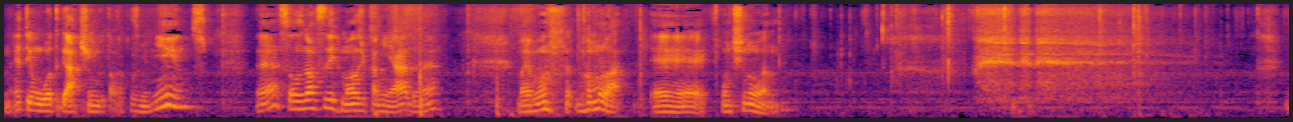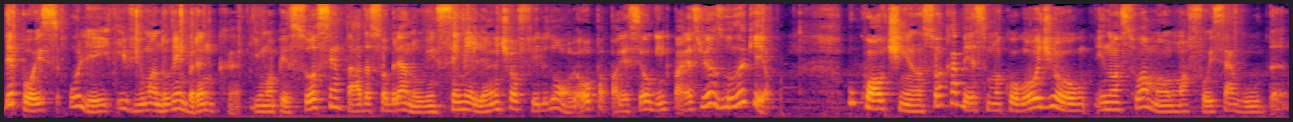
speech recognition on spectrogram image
Né? Tem um outro gatinho que tá lá com os meninos. Né? São os nossos irmãos de caminhada, né? Mas vamos, vamos lá. É, continuando. Depois olhei e vi uma nuvem branca e uma pessoa sentada sobre a nuvem, semelhante ao filho do homem. Opa, apareceu alguém que parece Jesus aqui, ó. O qual tinha na sua cabeça uma coroa de ouro e na sua mão uma foice aguda.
